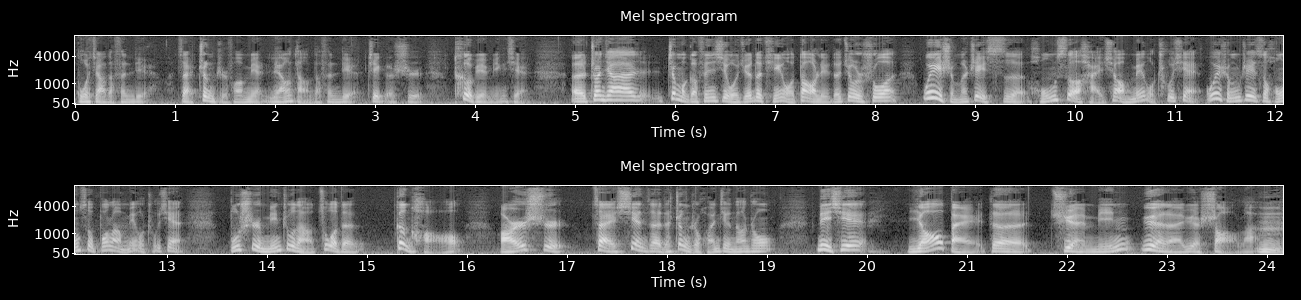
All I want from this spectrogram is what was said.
国家的分裂。在政治方面，两党的分裂，这个是特别明显。呃，专家这么个分析，我觉得挺有道理的。就是说，为什么这次红色海啸没有出现？为什么这次红色波浪没有出现？不是民主党做得更好，而是在现在的政治环境当中，那些摇摆的选民越来越少了。嗯，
